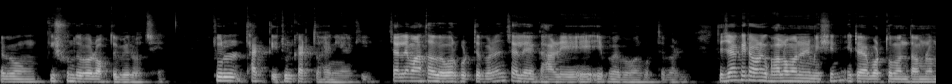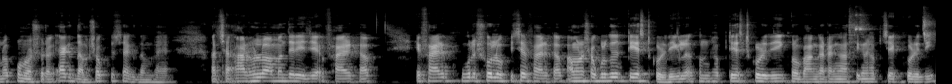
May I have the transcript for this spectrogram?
এবং কী সুন্দরভাবে রক্ত বের হচ্ছে। চুল থাকতে, চুল কাটতে হয়নি আর কি। চাইলে মাথাও ব্যবহার করতে পারেন, চাইলে ঘাড়ে এভাবে ব্যবহার করতে পারেন। তো যাক, এটা অনেক ভালো মানের মেশিন এটা বর্তমান দাম আমরা পনেরোশো টাকা, একদম সব কিছু একদম ভাইয়া। আচ্ছা আর হলো আমাদের এই যে ফায়ার কাপ এই ফায়ার কাপগুলো ষোলো পিসের ফায়ার কাপ আমরা সবগুলো কিন্তু টেস্ট করে দিই, এগুলো এখন সব টেস্ট করে দিই, কোনো ভাঙ্গা টাঙ্গা আছে কিনা সব চেক করে দিই।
